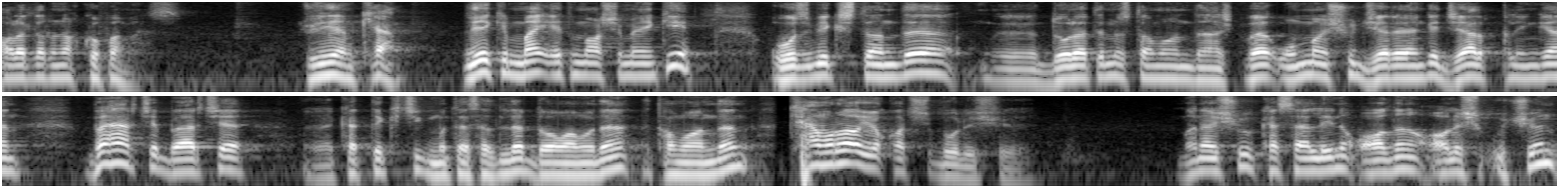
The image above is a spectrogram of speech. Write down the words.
holatlari unaqa ko'p emas judayam kam. Lekin man aytmoqchimanki o'zbekistonda e, davlatimiz tomonidan va umuman shu jarayonga jalb qilingan barcha barcha e, katta kichik mutasaddilar davomida tomonidan kamroq yo'qotish bo'lishi. Mana shu kasallikni oldini olish uchun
